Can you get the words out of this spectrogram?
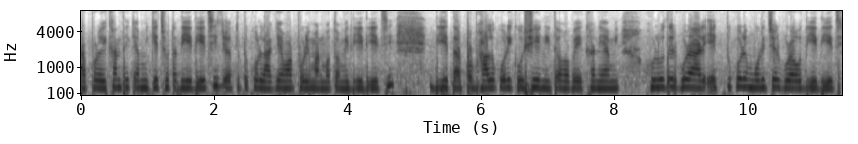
তারপরে এখান থেকে আমি কিছুটা দিয়ে দিয়েছি, যতটুকু লাগে আমার পরিমাণ মতো আমি দিয়ে দিয়েছি। দিয়ে তারপর ভালো করে কষিয়ে নিতে হবে। এখানে আমি হলুদের গুঁড়া আর একটু করে মরিচের গুঁড়াও দিয়ে দিয়েছি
